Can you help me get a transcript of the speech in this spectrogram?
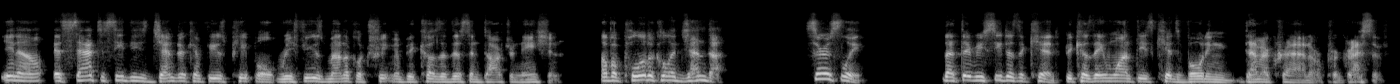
you know, it's sad to see these gender confused people refuse medical treatment because of this indoctrination of a political agenda. Seriously, that they received as a kid because they want these kids voting Democrat or progressive.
